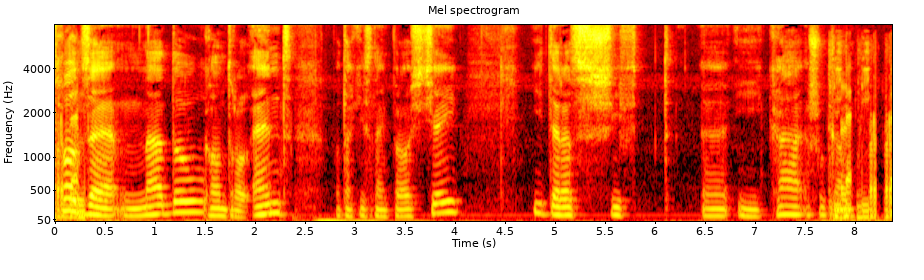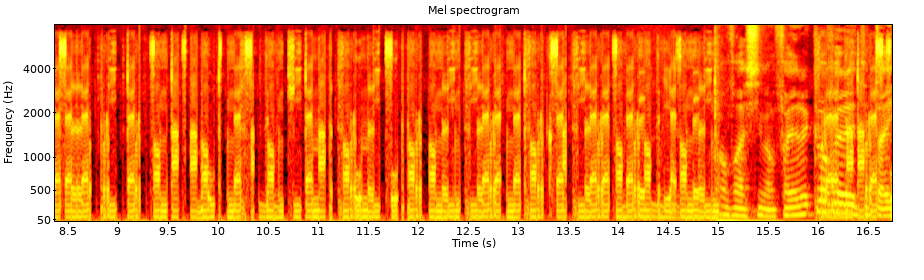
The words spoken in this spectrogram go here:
Schodzę na dół, Ctrl End, bo tak jest najprościej. I teraz Shift i K szukam O właśnie, mam File Recovery, tutaj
